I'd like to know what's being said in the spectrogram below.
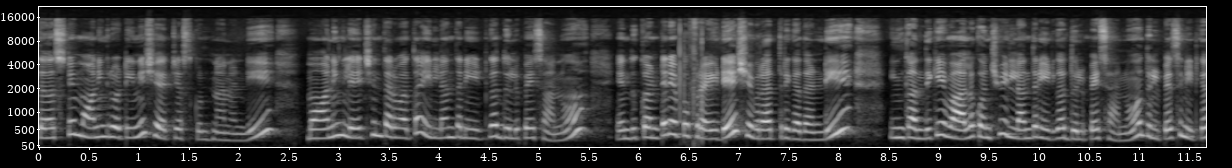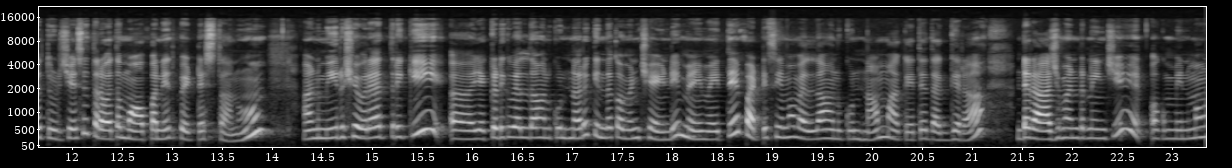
థర్స్డే మార్నింగ్ రొటీన్ని షేర్ చేసుకుంటున్నానండి. మార్నింగ్ లేచిన తర్వాత ఇల్లంతా నీట్గా దులిపేశాను. ఎందుకంటే రేపు ఫ్రైడే శివరాత్రి కదండి. ఇంక అందుకే ఇవాళ కొంచెం ఇల్లంతా నీట్గా దులిపేశాను. దులిపేసి నీట్గా తుడిచేసి తర్వాత మాప్ అనేది పెట్టేస్తాను. అండ్ మీరు శివరాత్రికి ఎక్కడికి వెళ్దాం అనుకుంటున్నారో కింద కమెంట్ చేయండి. మేమైతే పట్టిసీమ వెళ్దాం అనుకుంటున్నాం మాకైతే దగ్గర. అంటే రాజమండ్రి నుంచి ఒక minimum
